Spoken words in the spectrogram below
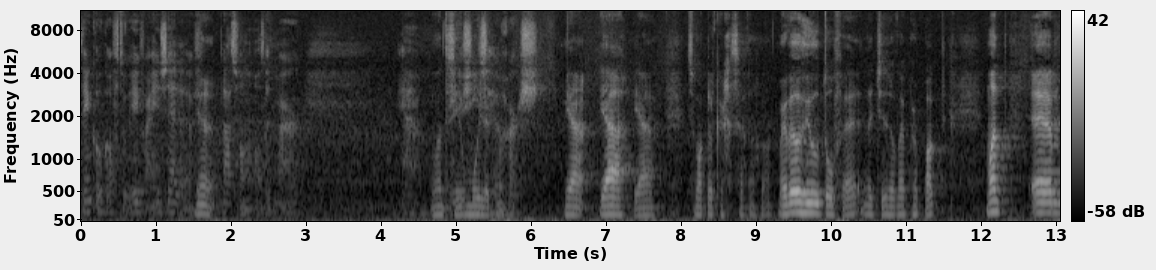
denk ook af en toe even aan jezelf. Ja. In plaats van altijd maar, ja, Want het is heel moeilijk. Ja, ja, ja. Het is makkelijker gezegd dan gedaan. Maar wel heel tof, hè, dat je zo hebt herpakt. Want ehm,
